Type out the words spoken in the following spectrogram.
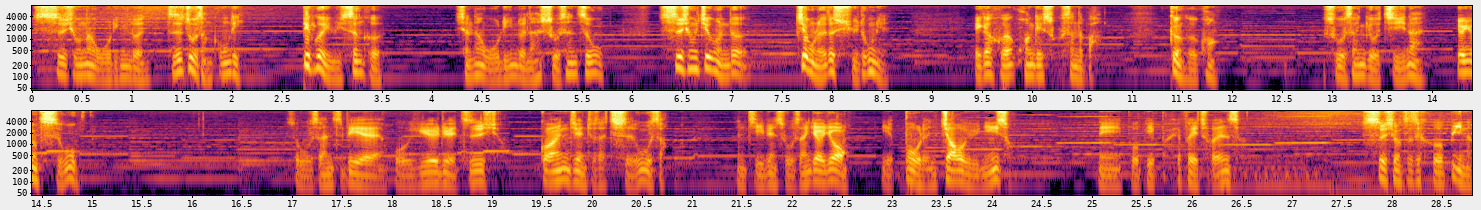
师兄那武灵轮只是助长功力，并未与生合。想那武灵轮乃蜀山之物，师兄借我的，借我了这许多年，也该还还给蜀山的吧？更何况蜀山有急难，要用此物。蜀山之变，我约略知晓，关键就在此物上。但即便蜀山要用，也不能交于你手。你不必白费唇舌。师兄，这是何必呢？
